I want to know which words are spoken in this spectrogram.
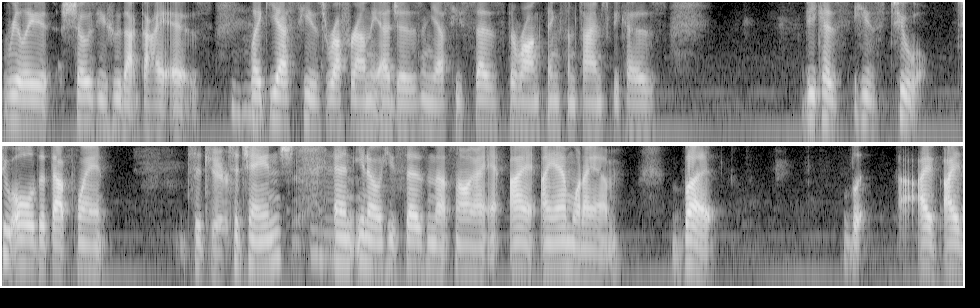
really shows you who that guy is. Mm-hmm. Like, yes, he's rough around the edges, and yes, he says the wrong thing sometimes because because he's too too old at that point to Care. to change. Mm-hmm. And you know, he says in that song, "I I I am what I am," but but I, I,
